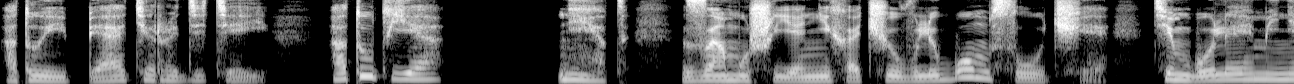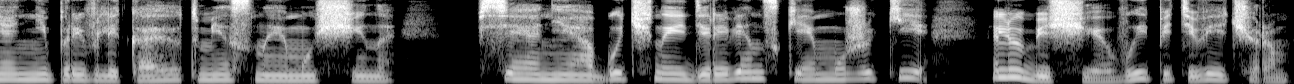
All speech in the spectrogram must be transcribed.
а то и пятеро детей. А тут я нет, замуж я не хочу в любом случае, тем более меня не привлекают местные мужчины. Все они обычные деревенские мужики, любящие выпить вечером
